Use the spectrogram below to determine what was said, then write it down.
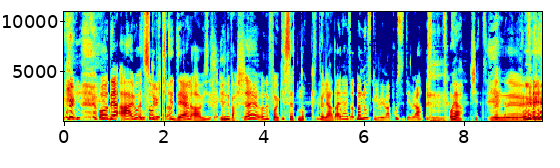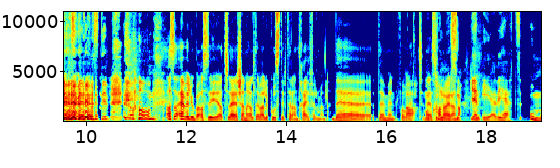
Og det er jo en så Skrutta, viktig del ja. av universet, og du får ikke sett nok, føler jeg. Nei, da. det er sant. Men nå skulle vi være positive, da. Å ja, shit. Men uh... Positiv, positiv. Altså, jeg vil jo bare si at jeg generelt er veldig positiv til den tredje filmen. Det, det er min Ja, man kan jo snakke en evighet om,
